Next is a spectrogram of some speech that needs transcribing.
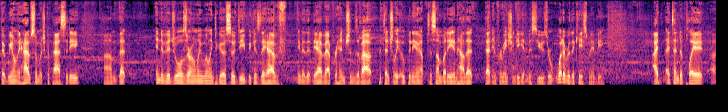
that we only have so much capacity um, that individuals are only willing to go so deep because they have you know that they have apprehensions about potentially opening up to somebody and how that that information could get misused or whatever the case may be. I, I tend to play it uh,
